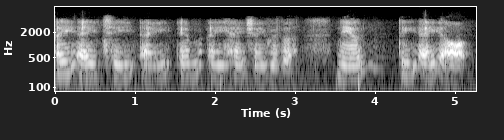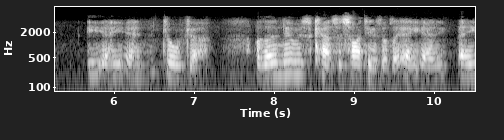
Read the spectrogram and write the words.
A-A-T-A-M-A-H-A River near D-A-R-E-A-N, Georgia. Although numerous accounts of sightings of the A-L-A-T-M-A-H-A-H-A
